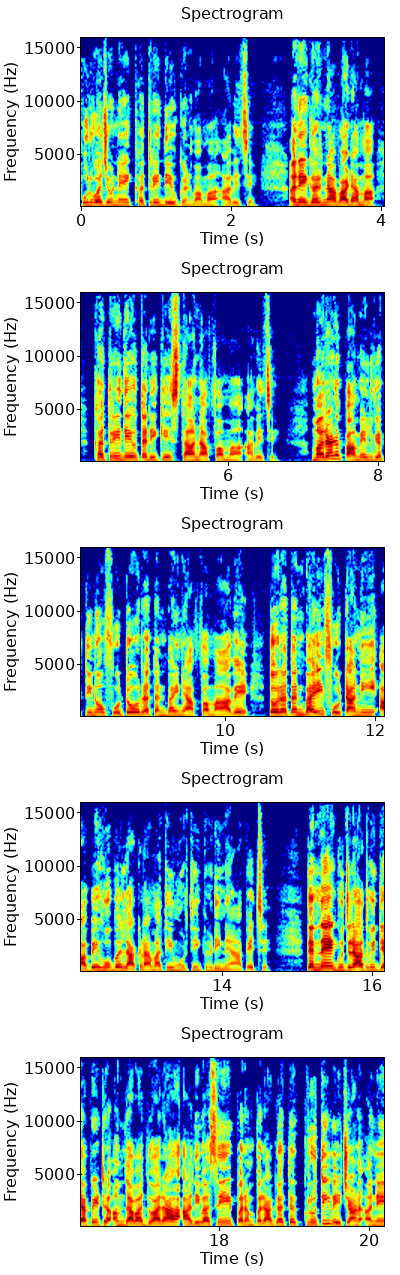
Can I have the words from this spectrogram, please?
પૂર્વજોને ખત્રીદેવ ગણવામાં આવે છે અને ઘરના વાડામાં ખત્રીદેવ તરીકે સ્થાન આપવામાં આવે છે. મરણ પામેલ વ્યક્તિનો ફોટો રતનભાઈને આપવામાં આવે તો રતનભાઈ ફોટાની આબેહૂબ લાકડામાંથી મૂર્તિ ઘડીને આપે છે. તેમને ગુજરાત વિદ્યાપીઠ અમદાવાદ દ્વારા આદિવાસી પરંપરાગત કૃતિ વેચાણ અને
